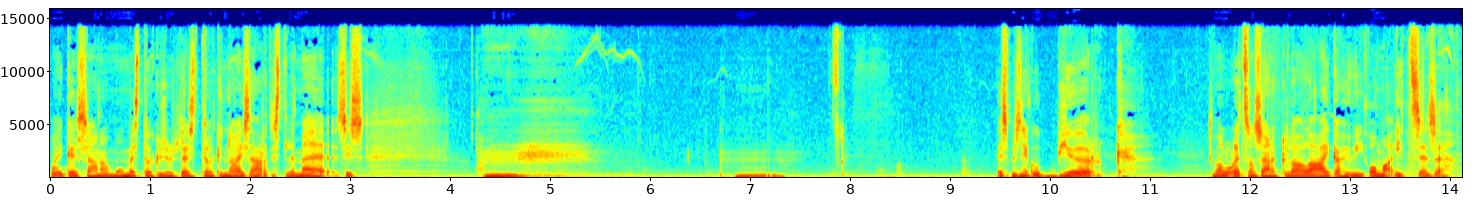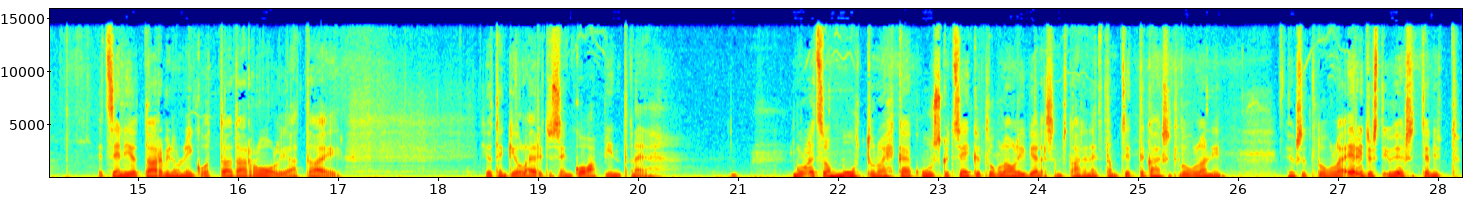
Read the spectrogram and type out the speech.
vaikea sanoa. Mun mielestä tuo kysymys pitäisi jollekin naisartistille. Mä siis... Hmm, hmm, esimerkiksi niin kuin Björk, Mä luulen, että se on saanut kyllä olla aika hyvin oma itsensä. Että sen ei ole tarvinnut niin ottaa jotain roolia tai jotenkin olla erityisen kovapintainen. Mä luulen, että se on muuttunut. Ehkä 60-70-luvulla oli vielä semmoista asennetta, mutta sitten 80-luvulla, niin 90-luvulla, erityisesti 90 ja nyt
